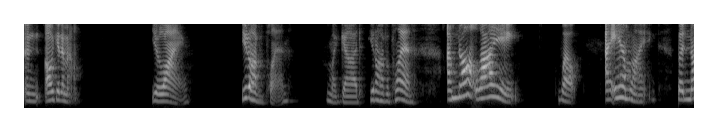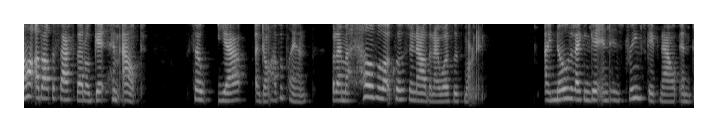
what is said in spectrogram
and I'll get him out. You're lying. You don't have a plan. Oh my god, you don't have a plan. I'm not lying. Well, I am lying, but not about the fact that I'll get him out. So, yeah, I don't have a plan, but I'm a hell of a lot closer now than I was this morning. I know that I can get into his dreamscape now, and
